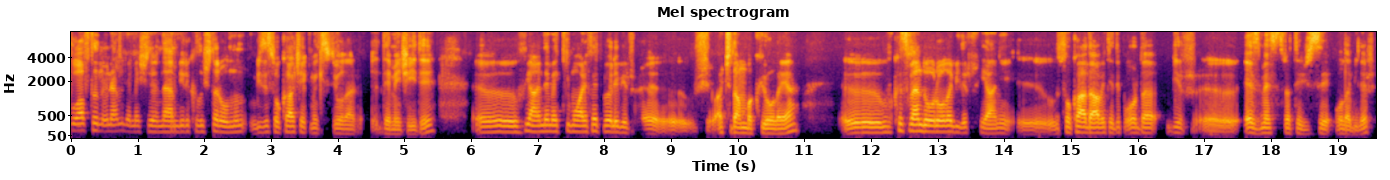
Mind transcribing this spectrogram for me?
bu haftanın önemli demeçlerinden biri Kılıçdaroğlu'nun bizi sokağa çekmek istiyorlar demeciydi. Ee, yani demek ki muhalefet böyle bir e, açıdan bakıyor olaya. Ee, kısmen doğru olabilir. Yani e, sokağa davet edip orada bir e, ezme stratejisi olabilir.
